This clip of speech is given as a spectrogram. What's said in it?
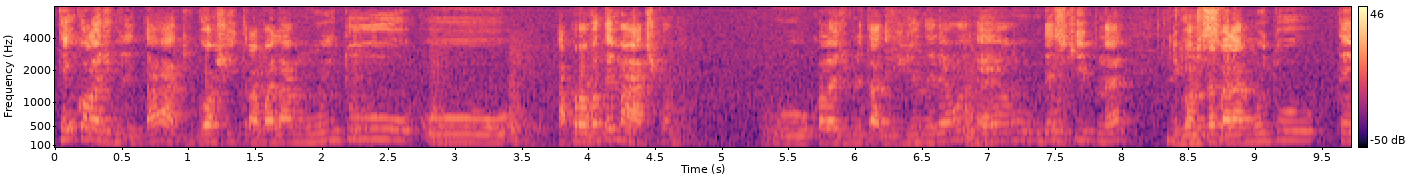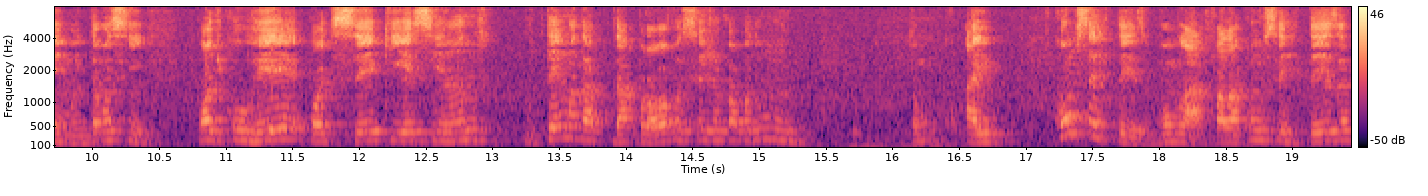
tem colégio militar que gosta de trabalhar muito o, a prova temática. O Colégio Militar do Rio de Janeiro é um, é um desse tipo, né? Ele gosta de Isso. trabalhar muito o tema. Então, assim, pode correr, pode ser que esse ano o tema da, da prova seja a Copa do Mundo. Então, aí, com certeza, vamos lá, falar com certeza,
